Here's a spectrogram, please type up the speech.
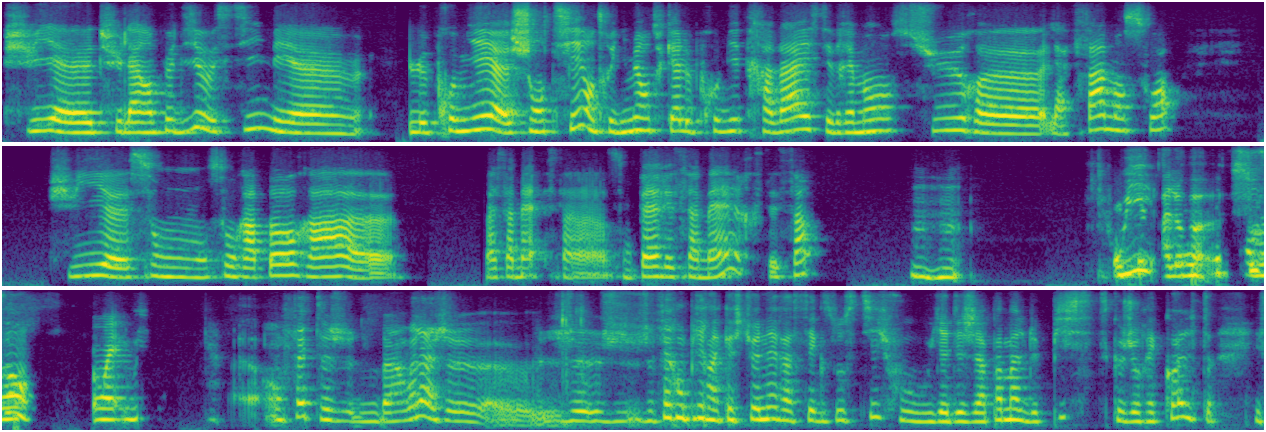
Puis, euh, tu l'as un peu dit aussi, mais le premier euh, chantier, entre guillemets, en tout cas le premier travail, c'est vraiment sur euh, la femme en soi, puis euh, son, son, rapport à bah, sa son père et sa mère, c'est ça? Mm-hmm. Oui, alors souvent, ouais. oui. En fait, je, ben voilà, je, je, je, fais remplir un questionnaire assez exhaustif où il y a déjà pas mal de pistes que je récolte. Et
